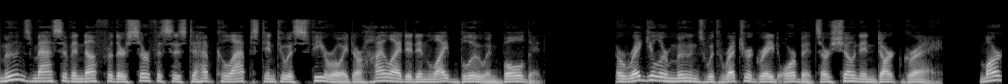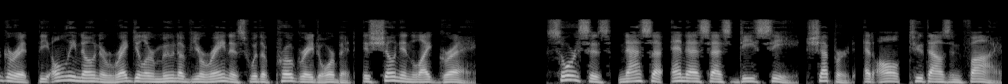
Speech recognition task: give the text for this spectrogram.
Moons massive enough for their surfaces to have collapsed into a spheroid are highlighted in light blue and bolded. Irregular moons with retrograde orbits are shown in dark gray. Margaret, the only known irregular moon of Uranus with a prograde orbit, is shown in light gray. Sources: NASA, NSSDC, Sheppard, et al. 2005.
